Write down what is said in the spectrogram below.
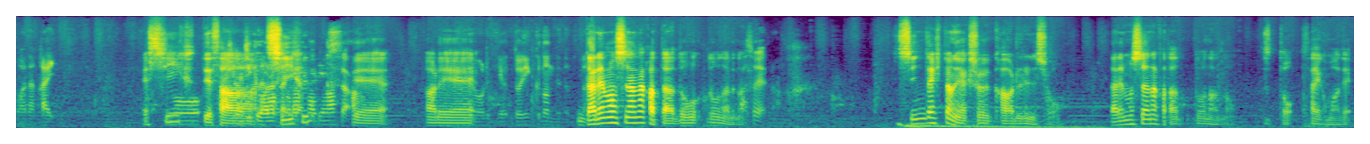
わなかい。え、シーフってさシーフって、あでれ誰も知らなかったらどうどうなるの？死んだ人の役所が変われるでしょ？誰も知らなかったらどうなるの？ずっと、最後まで。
